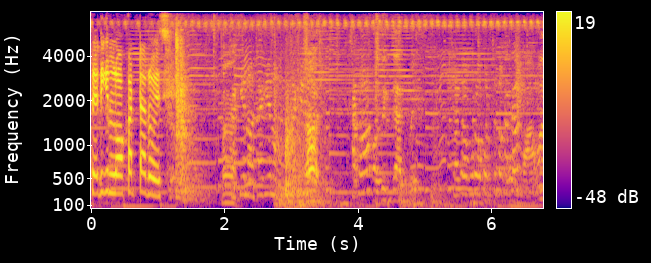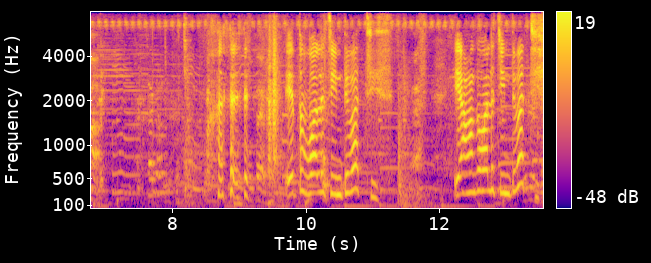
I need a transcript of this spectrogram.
তো কাকা এদিকে লকারটা রয়েছে। এ তো বলে চিনতে পারছিস। এ আমাকে বলে চিনতে পারছিস?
